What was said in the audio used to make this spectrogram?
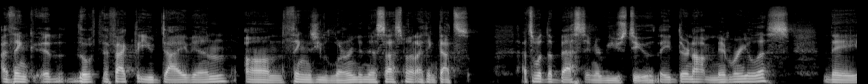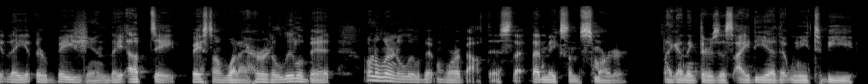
I think uh, the, the fact that you dive in on things you learned in the assessment, I think that's that's what the best interviews do. They they're not memoryless. They they they're Bayesian. They update based on what I heard a little bit. I want to learn a little bit more about this. That that makes them smarter. Like I think there's this idea that we need to be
